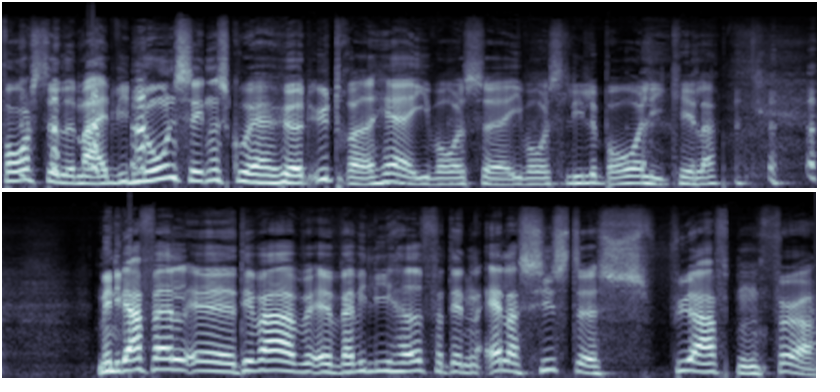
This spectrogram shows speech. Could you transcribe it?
forestillet mig, at vi nogensinde skulle have hørt ytret her i vores, øh, i vores lille borgerlige kælder. Men i hvert fald, øh, det var, øh, hvad vi lige havde for den aller sidste fyraften før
